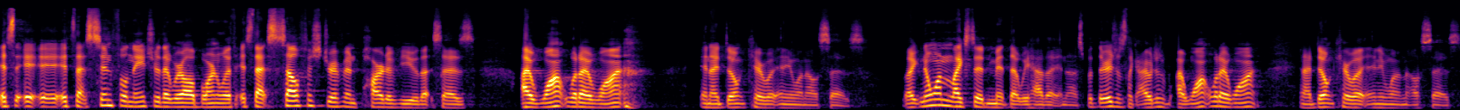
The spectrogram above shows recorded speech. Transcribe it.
It's, it's that sinful nature that we're all born with. It's that selfish driven part of you that says, I want what I want, and I don't care what anyone else says. Like, no one likes to admit that we have that in us, but there is just like, I, just, I want what I want, and I don't care what anyone else says.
